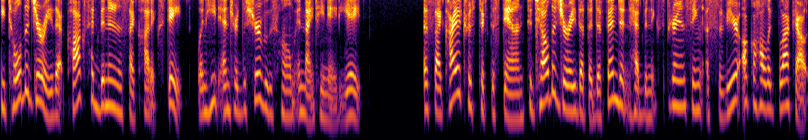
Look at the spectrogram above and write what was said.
He told the jury that Cox had been in a psychotic state when he'd entered the Chervus home in 1988. A psychiatrist took the stand to tell the jury that the defendant had been experiencing a severe alcoholic blackout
